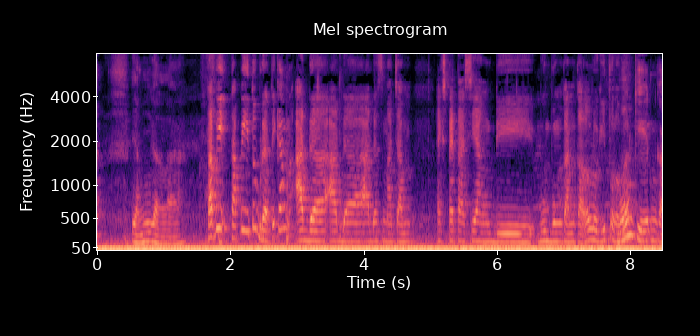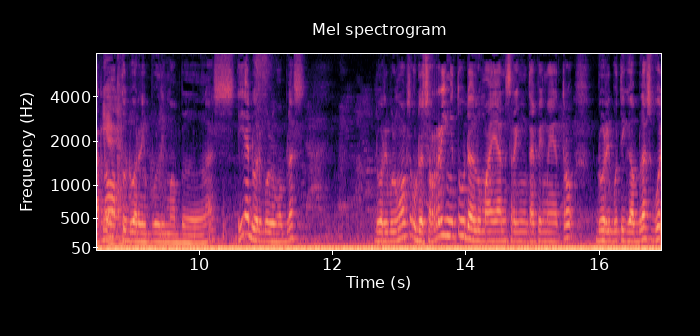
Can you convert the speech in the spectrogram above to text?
ya enggak lah Tapi tapi itu berarti kan ada ada ada semacam ekspektasi yang dibumbungkan ke lu gitu loh. Bar. mungkin karena Iya, waktu 2015 iya 2015 2015 udah sering itu udah lumayan sering tapping Metro. 2013 gue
